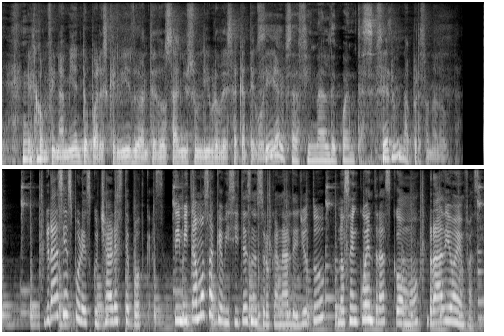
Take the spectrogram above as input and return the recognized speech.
el confinamiento para escribir durante dos años un libro de esa Sí, categoría, pues a final de cuentas. ser una persona docta. Gracias por escuchar este podcast. Te invitamos a que visites nuestro canal de YouTube. Nos encuentras como Radio Énfasis.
